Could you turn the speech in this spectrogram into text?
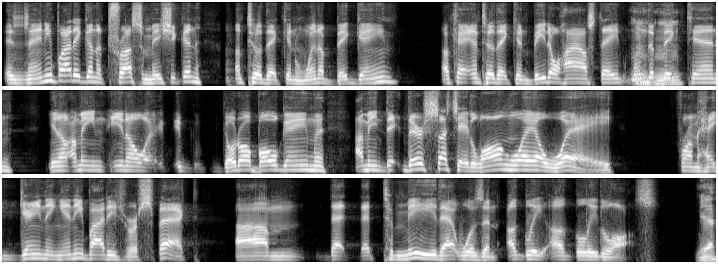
is anybody going to trust Michigan until they can win a big game? Okay, until they can beat Ohio State, win mm-hmm. the Big Ten. You know, I mean, you know, go to a bowl game. I mean, they're such a long way away from gaining anybody's respect. Um, that that to me, that was an ugly, ugly loss. Yeah,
